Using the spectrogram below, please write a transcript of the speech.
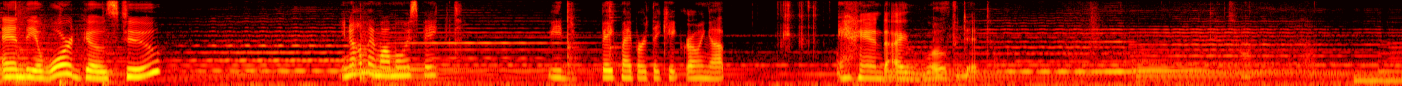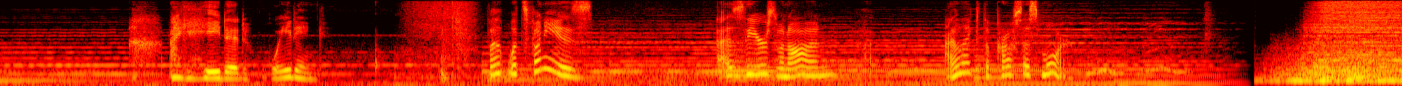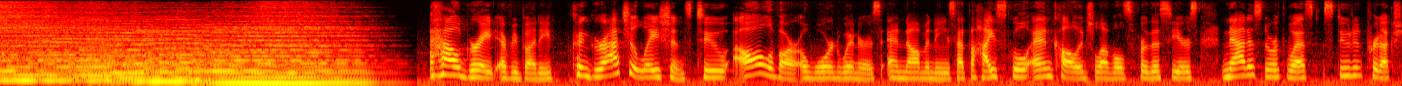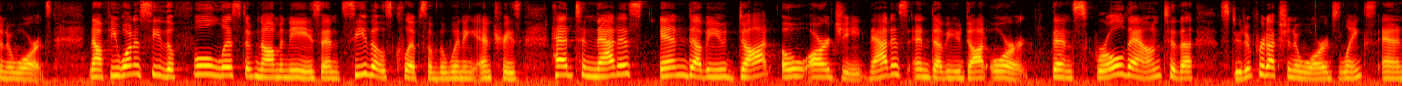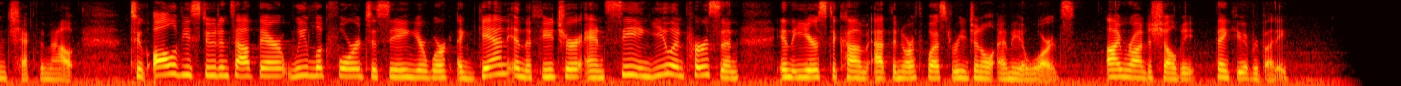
And the award goes to. You know how my mom always baked? We'd bake my birthday cake growing up, and I loathed it. I hated waiting. But what's funny is, as the years went on, I liked the process more. How great, everybody. Congratulations to all of our award winners and nominees at the high school and college levels for this year's NATAS Northwest Student Production Awards. Now, if you want to see the full list of nominees and see those clips of the winning entries, head to natasnw.org, natasnw.org. Then scroll down to the Student Production Awards links and check them out. To all of you students out there, we look forward to seeing your work again in the future and seeing you in person in the years to come at the Northwest Regional Emmy Awards. I'm Rhonda Shelby. Thank you, everybody.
